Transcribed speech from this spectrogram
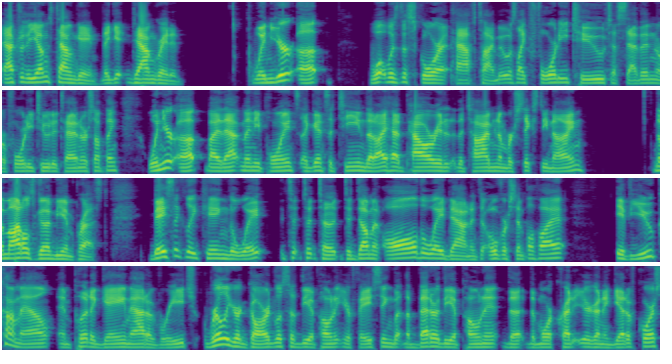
After the Youngstown game, they get downgraded. When you're up what was the score at halftime? It was like 42 to 7 or 42 to 10 or something. When you're up by that many points against a team that I had power rated at the time, number 69, the model's going to be impressed. Basically, King, the way to, to, to, to dumb it all the way down and to oversimplify it, if you come out and put a game out of reach, really regardless of the opponent you're facing, but the better the opponent, the, the more credit you're going to get, of course.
